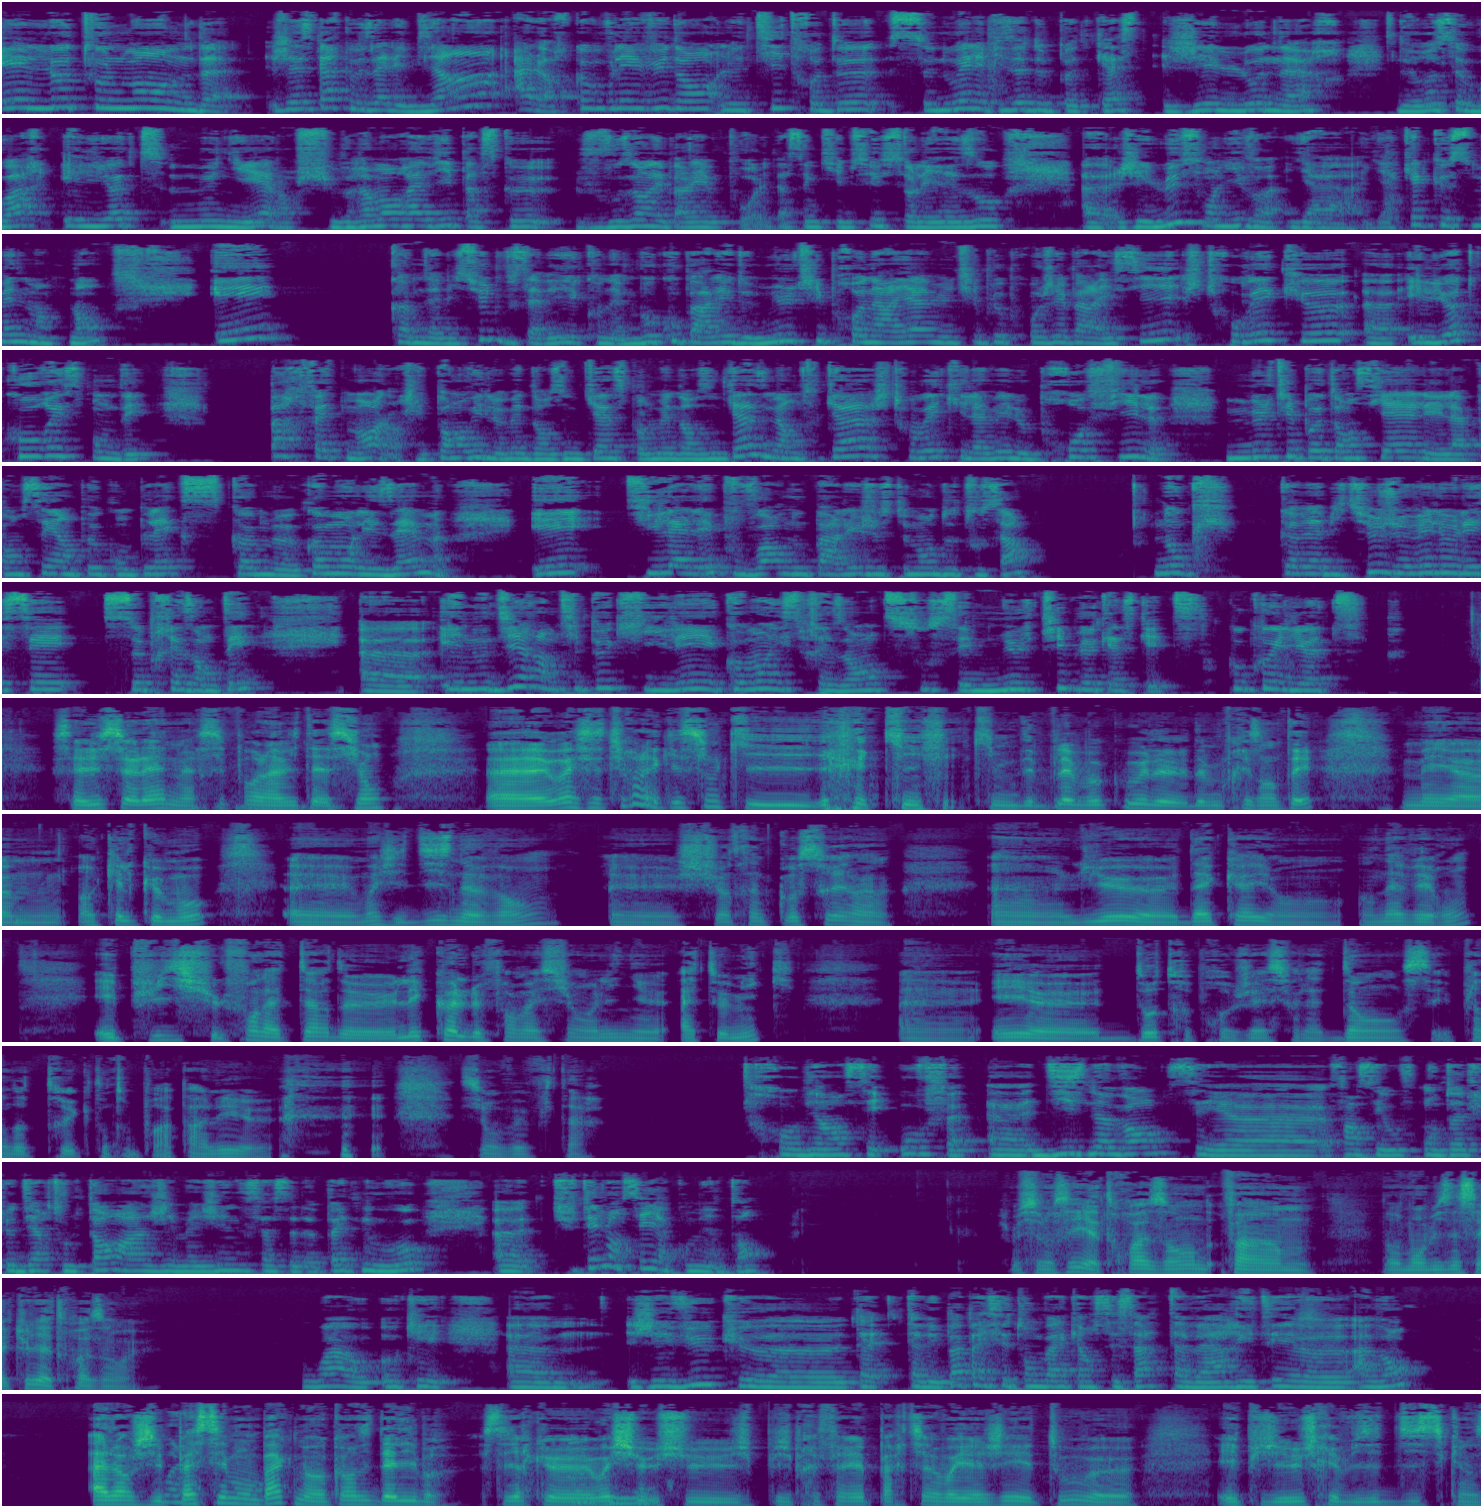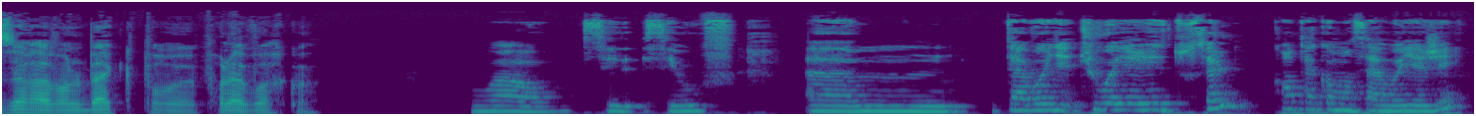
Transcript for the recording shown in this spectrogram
Hello tout le monde, j'espère que vous allez bien. Alors, comme vous l'avez vu dans le titre de ce nouvel épisode de podcast, j'ai l'honneur de recevoir Elliot Meunier. Alors, je suis vraiment ravie parce que je vous en ai parlé pour les personnes qui me suivent sur les réseaux. Euh, j'ai lu son livre il y, a, quelques semaines maintenant et comme d'habitude, vous savez qu'on aime beaucoup parler de multiprenariat, multiples projets par ici. Je trouvais que euh, Elliot correspondait parfaitement. Alors, j'ai pas envie de le mettre dans une case pour le mettre dans une case, mais en tout cas, je trouvais qu'il avait le profil multipotentiel et la pensée un peu complexe comme, comme on les aime et qu'il allait pouvoir nous parler justement de tout ça. Donc, comme d'habitude, je vais le laisser se présenter euh, et nous dire un petit peu qui il est et comment il se présente sous ses multiples casquettes. Coucou Elliot. Salut Solène, merci pour l'invitation. Euh, ouais, c'est toujours la question qui, qui, qui me déplaît beaucoup de, de me présenter. Mais euh, en quelques mots, euh, moi j'ai 19 ans. Euh, je suis en train de construire un, un lieu euh, d'accueil en, en, Aveyron. Et puis, je suis le fondateur de l'école de formation en ligne Atomique. Euh, et d'autres projets sur la danse et plein d'autres trucs dont on pourra parler si on veut plus tard. Trop bien, c'est ouf. Euh, 19 ans, c'est, euh, enfin c'est ouf. On doit te le dire tout le temps. Hein, J'imagine ça, ça doit pas être nouveau. Euh, tu t'es lancé il y a combien de temps? Je me suis lancé il y a trois ans. Enfin, dans mon business actuel, il y a trois ans. Ouais. Waouh, ok. Euh, j'ai vu que t'avais pas passé ton bac, hein, c'est ça? T'avais arrêté avant? Alors j'ai voilà. passé mon bac, mais en candidat libre. C'est-à-dire que ouais, je, je, j'ai préféré partir voyager et tout. et puis j'ai juste révisé 10-15 heures avant le bac pour pour l'avoir quoi. Waouh, c'est ouf. Euh, as voyagé, tu voyageais tout seul quand tu as commencé à voyager?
